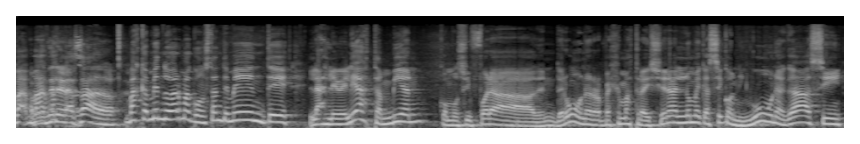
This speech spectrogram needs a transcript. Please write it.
va- va- Aprender el asado. vas cambiando de arma constantemente, las leveleas también, como si fuera de, de nuevo un RPG más tradicional, no me casé con ninguna casi.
